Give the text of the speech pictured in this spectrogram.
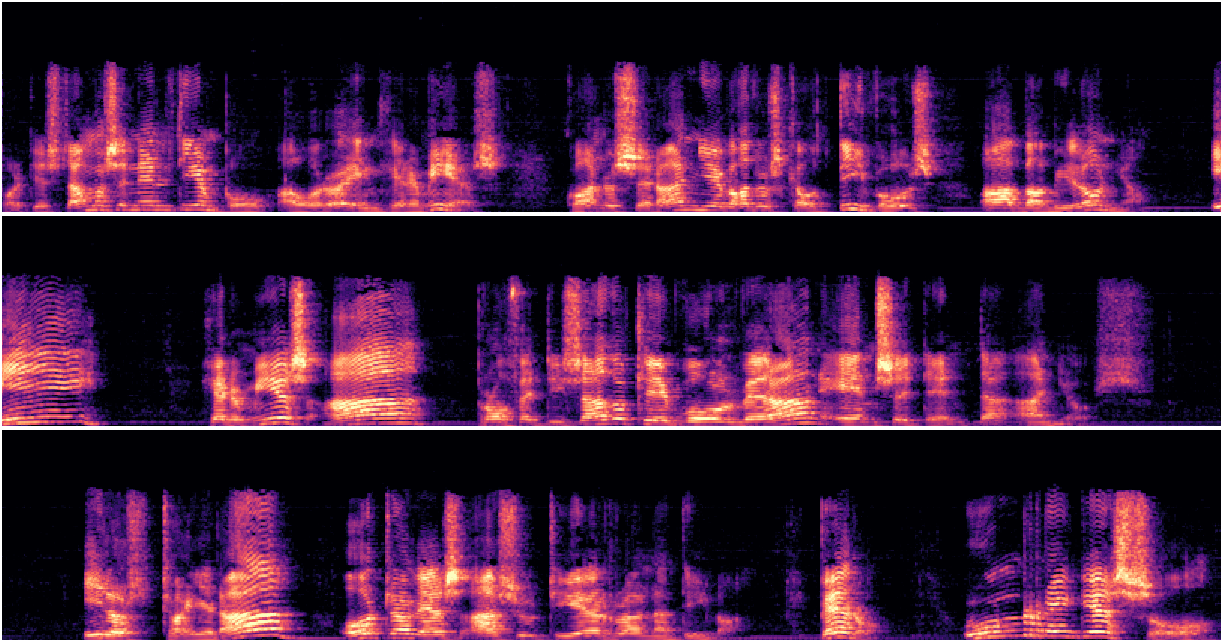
porque estamos en el tiempo ahora en Jeremías, cuando serán llevados cautivos a Babilonia. Y Jeremías ha profetizado que volverán en 70 años y los traerá otra vez a su tierra nativa. Pero un regreso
